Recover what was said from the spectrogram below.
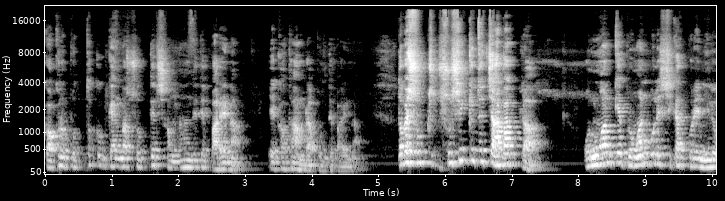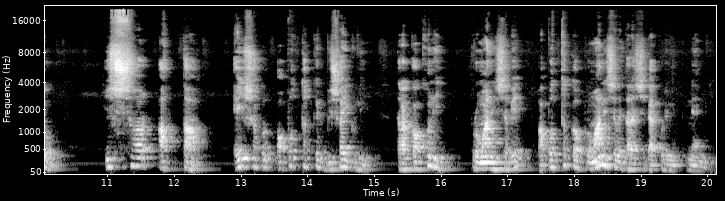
কখনো প্রত্যক্ষ জ্ঞান বা সত্যের সন্ধান দিতে পারে না, এ কথা আমরা বলতে পারি না। তবে সুশিক্ষিত চাবাকরা অনুমানকে প্রমাণ বলে স্বীকার করে নিল ঈশ্বর, আত্মা এই সকল অপ্রত্যক্ষের বিষয়গুলি তারা কখনই প্রমাণ হিসেবে বা প্রত্যক্ষ প্রমাণ হিসেবে তারা স্বীকার করে নেননি।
